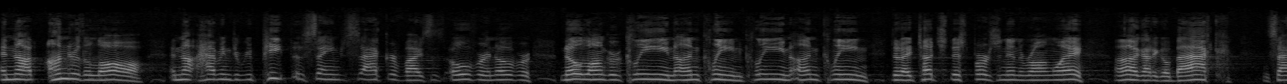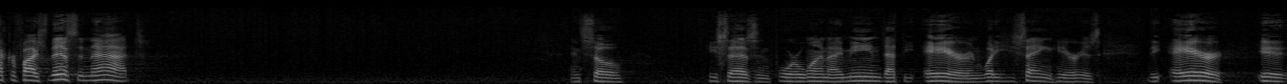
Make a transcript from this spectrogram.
and not under the law and not having to repeat the same sacrifices over and over. No longer clean, unclean, clean, unclean. Did I touch this person in the wrong way? Oh, I got to go back and sacrifice this and that. And so he says in 4 1, I mean that the heir, and what he's saying here is the heir, is,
